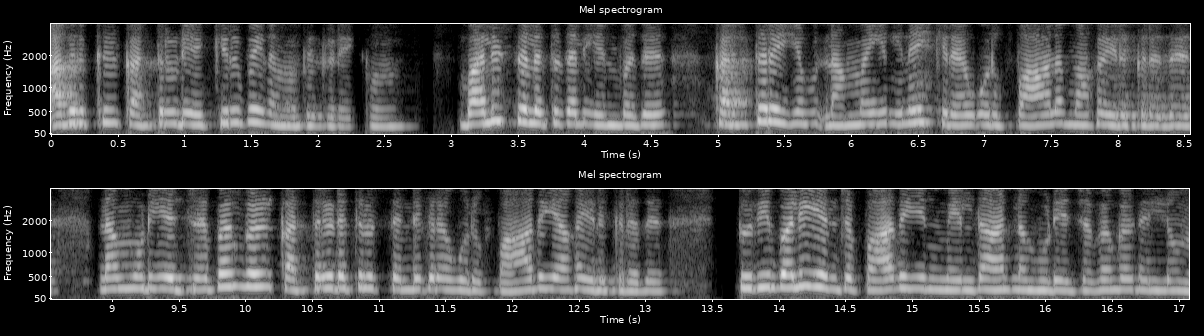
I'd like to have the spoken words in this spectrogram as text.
அதற்கு கர்த்தருடைய கிருபை நமக்கு கிடைக்கும். பலி செலுத்துதல் என்பது கர்த்தரையும் நம்மையும் இணைக்கிற ஒரு பாலமாக இருக்கிறது. நம்முடைய ஜெபங்கள் கர்த்தரிடத்தில் செல்லுகிற ஒரு பாதையாக இருக்கிறது. துதிபலி என்ற பாதையின் மேல்தான் நம்முடைய ஜெபங்கள் செல்லும்.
